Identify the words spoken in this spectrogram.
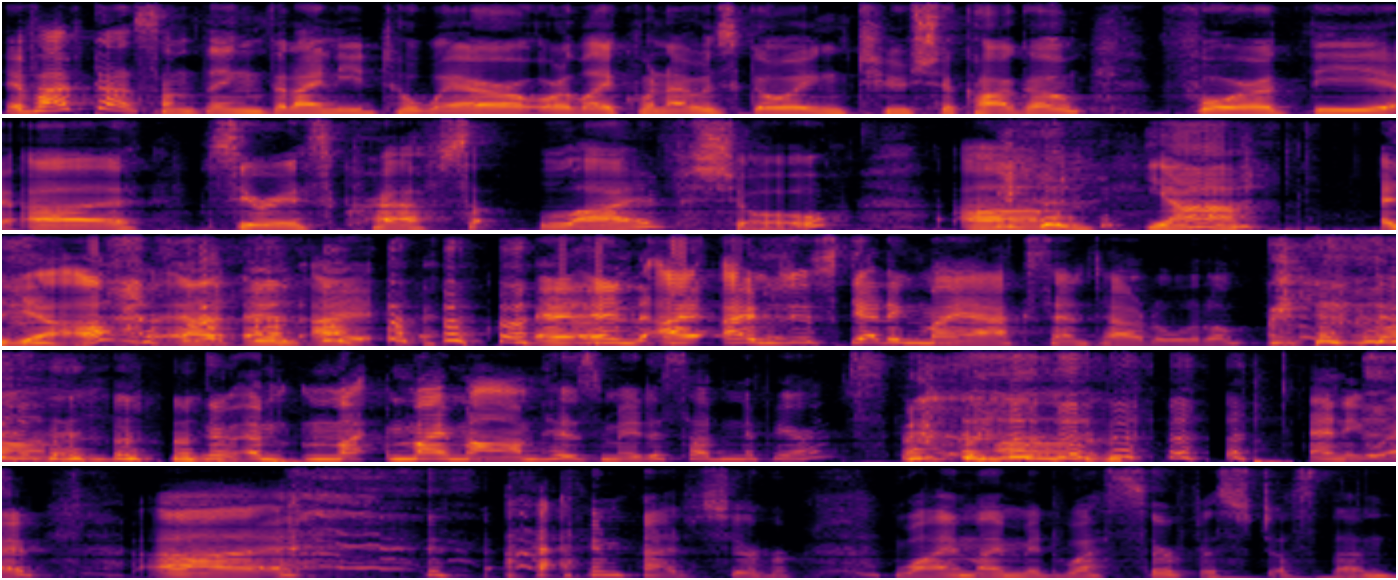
if I've got something that I need to wear, or like when I was going to Chicago for the uh, Serious Crafts live show, um, Yeah. Yeah, and, and I and I I'm just getting my accent out a little. Um, no, um, my my mom has made a sudden appearance. Um, anyway, uh, I'm not sure why my Midwest surfaced just then.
